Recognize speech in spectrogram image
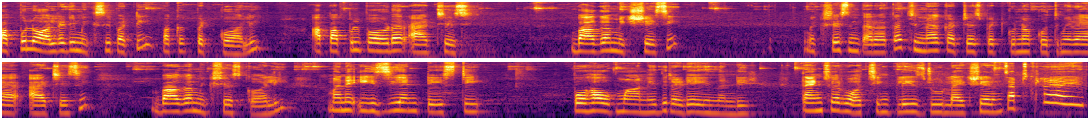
పప్పులు ఆల్రెడీ మిక్సీ పట్టి పక్కకు పెట్టుకోవాలి. ఆ పప్పుల పౌడర్ యాడ్ చేసి బాగా మిక్స్ చేసి మిక్స్ చేసిన తర్వాత చిన్నగా కట్ చేసి పెట్టుకున్న కొత్తిమీర యాడ్ చేసి బాగా మిక్స్ చేసుకోవాలి. మన easy and tasty poha upma అనేది రెడీ అయిందండి. Thanks for watching. Please do like, share, and subscribe.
